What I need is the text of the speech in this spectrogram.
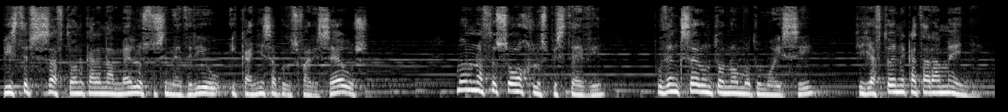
Πίστεψε σε αυτόν κανένα μέλος του συνεδρίου ή κανεί από τους Φαρισαίους; Μόνον αυτός ο όχλος πιστεύει που δεν ξέρουν τον νόμο του Μωυσή και γι' αυτό είναι καταραμένοι.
